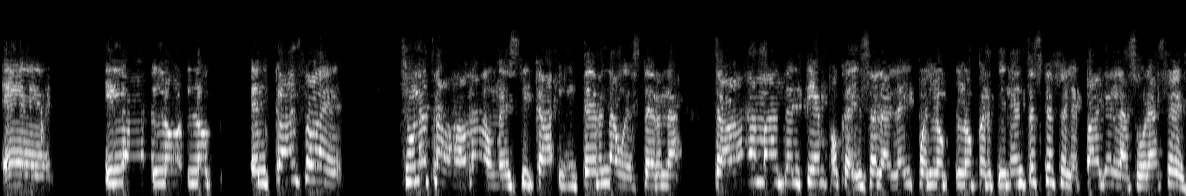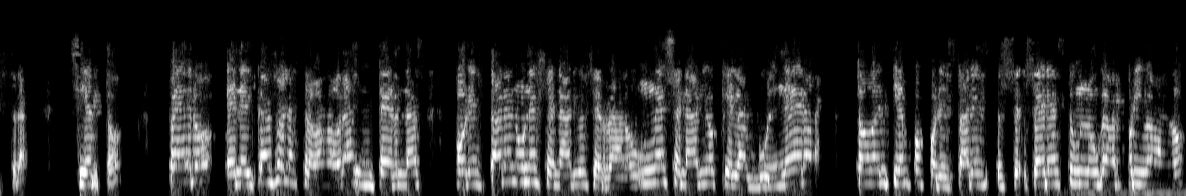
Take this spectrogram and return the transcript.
Eh, y el caso de si una trabajadora doméstica interna o externa trabaja más del tiempo que dice la ley, pues lo, lo pertinente es que se le paguen las horas extra, ¿cierto? Pero en el caso de las trabajadoras internas, por estar en un escenario cerrado, un escenario que las vulnera todo el tiempo por estar ser este un lugar privado,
